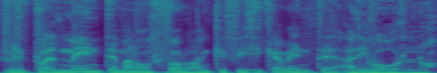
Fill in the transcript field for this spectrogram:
virtualmente, ma non solo, anche fisicamente a Livorno,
